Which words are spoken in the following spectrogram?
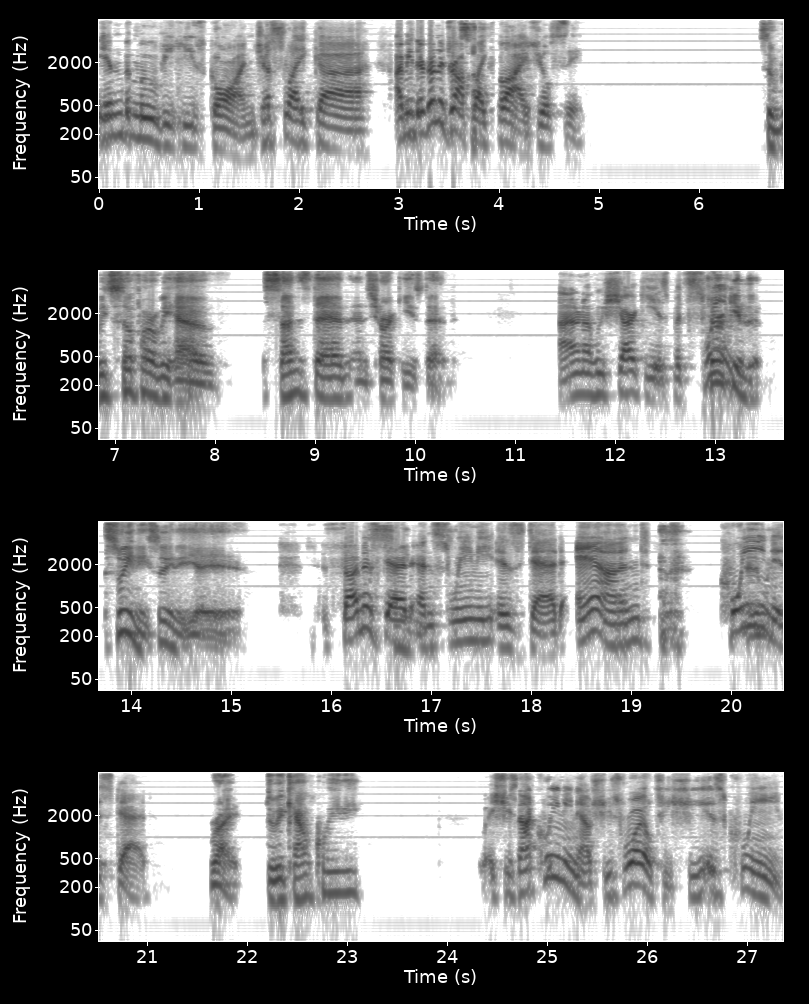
In the movie, he's gone. Just like, uh, I mean, they're going to drop So- like flies. You'll see. So we so far we have Sun's dead and Sharky's dead. I don't know who Sharky is, but Sweeney. Sharky, Sweeney, Sweeney, yeah, yeah, yeah. Son is dead, Sweeney. and Sweeney is dead, and Queen Anyway. is dead. Right. Do we count Queenie? She's not Queenie now. She's royalty. She is Queen,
